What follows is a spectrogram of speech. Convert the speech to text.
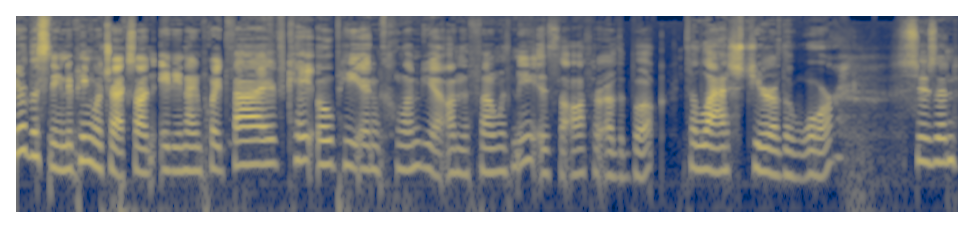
You're listening to Penguin Tracks on 89.5 KOPN Columbia. On the phone with me is the author of the book, The Last Year of the War. Susan,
